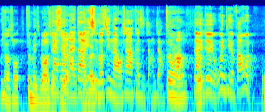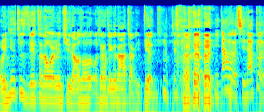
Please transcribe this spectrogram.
我想说这没什么好解释。大家来，大家一起都进来，我现在开始讲讲对啊大家就有问题的发问。我应该就是直接站到外面去，然后说我现在直接跟大家讲一遍 你待会有其他各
